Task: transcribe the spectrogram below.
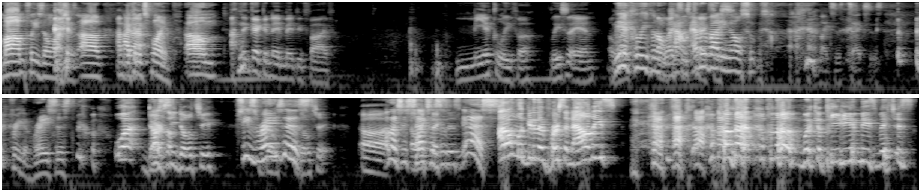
mom, please don't watch this. Um, I can explain. Um, I think I can name maybe five. Mia Khalifa, Lisa Ann, Mia Khalifa don't Alexis count. Everybody knows who. Alexis Texas, freaking racist. What? Darcie Also- Dolce. She's racist. Dolce. Uh, Alexis Texas. Is, yes. I don't look into their personalities. I'm not. I'm not Wikipediaing these bitches.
